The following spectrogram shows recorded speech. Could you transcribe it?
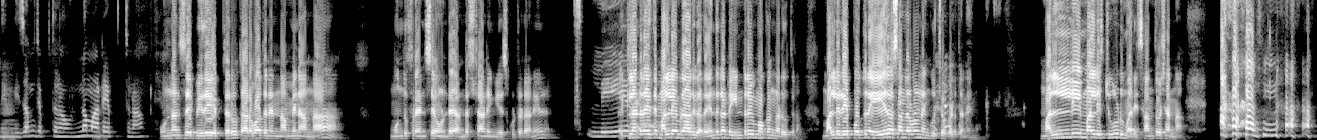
నేను నిజం చెప్తున్నా ఉన్న మాట చెప్తున్నా. ఉన్నంతసేపు ఇదే చెప్తారు. తర్వాత నేను నమ్మిన అన్న ముందు ఫ్రెండ్సే ఉండే అండర్స్టాండింగ్ చేసుకుంటాడని. ఇట్లాంటిది అయితే మళ్ళీ ఏం రాదు కదా. ఎందుకంటే ఇంటర్వ్యూ ముఖంగా అడుగుతున్నా. మళ్ళీ రేపు పొద్దున ఏదో సందర్భంలో నేను కూర్చోబెడతాను నేను. మళ్ళీ మళ్ళీ చూడు మరి సంతోష్ అన్న.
